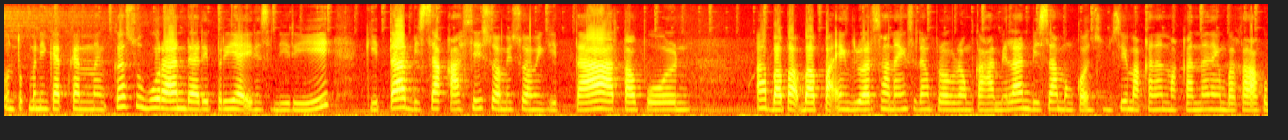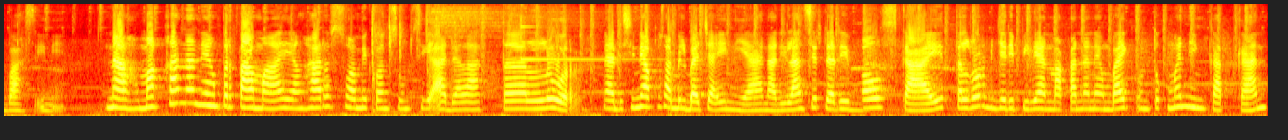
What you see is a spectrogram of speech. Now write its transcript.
untuk meningkatkan kesuburan dari pria ini sendiri, kita bisa kasih suami-suami kita ataupun ah bapak-bapak yang di luar sana yang sedang program kehamilan bisa mengkonsumsi makanan-makanan yang bakal aku bahas ini. Nah, makanan yang pertama yang harus suami konsumsi adalah telur. Nah, di sini aku sambil baca ini ya. Nah, dilansir dari All Sky, telur menjadi pilihan makanan yang baik untuk meningkatkan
